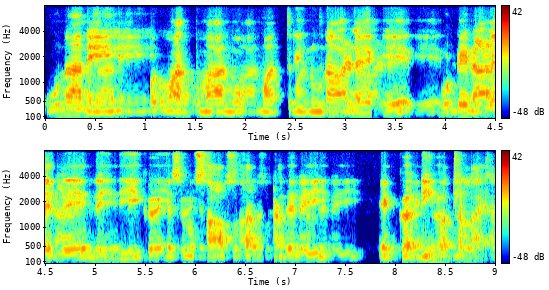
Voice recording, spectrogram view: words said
ਉਹਨਾਂ ਨੇ ਭਗਵੰਤ ਮਾਨ ਮੁੱਖ ਮੰਤਰੀ ਨੂੰ ਨਾਲ ਲੈ ਕੇ ਬੁੱਢੇ ਨਾਲੇ ਦੇ ਨਜ਼ਦੀਕ ਇਸ ਨੂੰ ਸਾਫ਼ ਸੁਥਰਾ ਰੱਖਣ ਦੇ ਲਈ ਇੱਕ ਨੀਂਹ ਪੱਥਰ ਲਾਇਆ।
